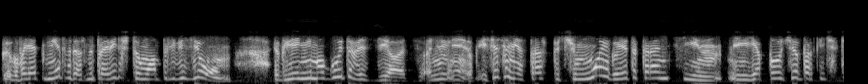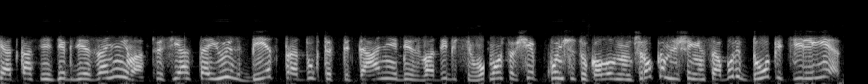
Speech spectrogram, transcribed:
говорят, нет, вы должны проверить, что мы вам привезем. Говорю, я не могу этого сделать. Они, естественно, меня спрашивают, почему, я говорю, это карантин. И я получила практически отказ везде, где я звонила. То есть я остаюсь без продуктов питания, без воды, без всего. Может вообще кончиться уголовным сроком лишения свободы до пяти лет.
